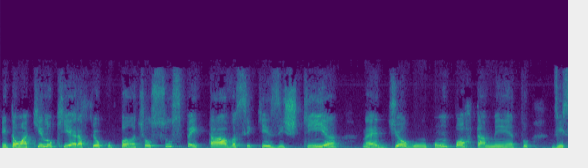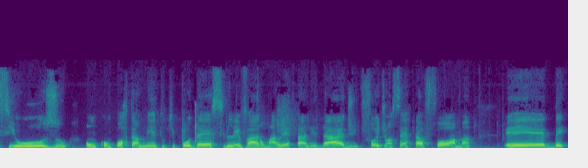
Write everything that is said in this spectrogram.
Então, aquilo que era preocupante ou suspeitava-se que existia, né, de algum comportamento vicioso ou um comportamento que pudesse levar a uma letalidade, foi de uma certa forma é, de,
